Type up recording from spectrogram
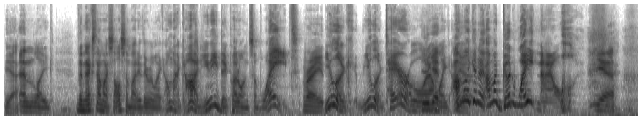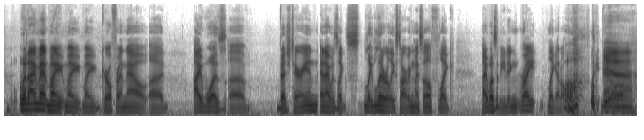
yeah, And like the next time I saw somebody, they were like, "Oh my god, you need to put on some weight." right. You look, you look terrible. You and get- I'm like, I'm yeah. looking at, I'm a good weight now. Yeah. When I met my my my girlfriend now, uh, I was uh, vegetarian and I was like like literally starving myself. Like I wasn't eating right, like at all, oh. like at Yeah. all.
